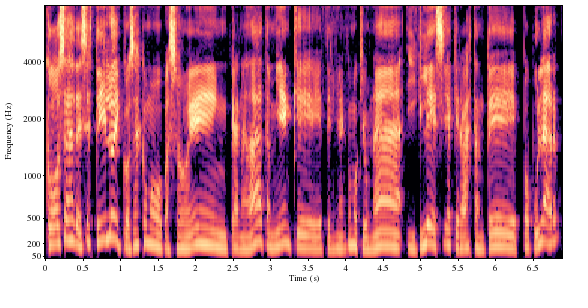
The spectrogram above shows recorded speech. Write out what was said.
cosas de ese estilo y cosas como pasó en Canadá también, que tenían como que una iglesia que era bastante popular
